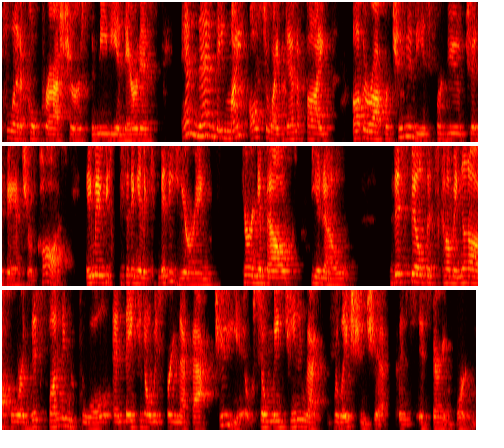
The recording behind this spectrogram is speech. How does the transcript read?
political pressures, the media narratives, and then they might also identify other opportunities for you to advance your cause. They may be sitting in a committee hearing, hearing about, you know, this bill that's coming up or this funding pool, and they can always bring that back to you. So maintaining that relationship is is very important.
